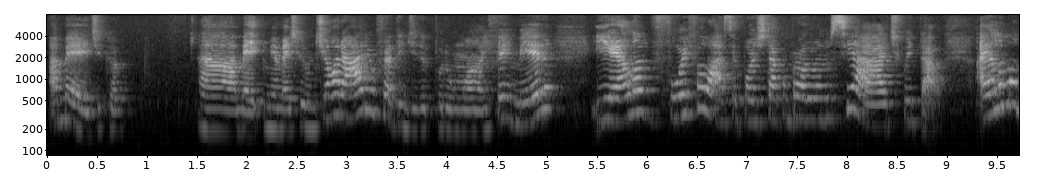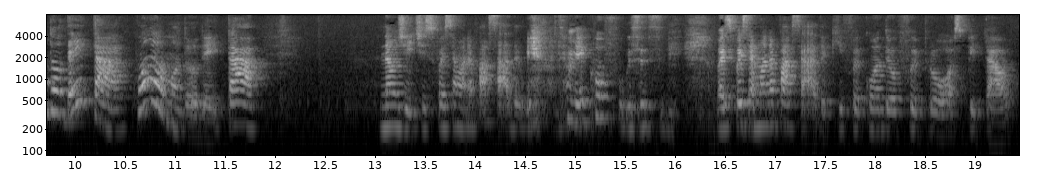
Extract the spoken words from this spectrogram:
a médica a minha médica não tinha horário, fui atendida por uma enfermeira e ela foi falar, você pode estar com problema no ciático e tal. Aí ela mandou deitar. Quando ela mandou deitar, não, gente, isso foi semana passada, eu tô meio confusa, assim. Mas foi semana passada, que foi quando eu fui pro hospital.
